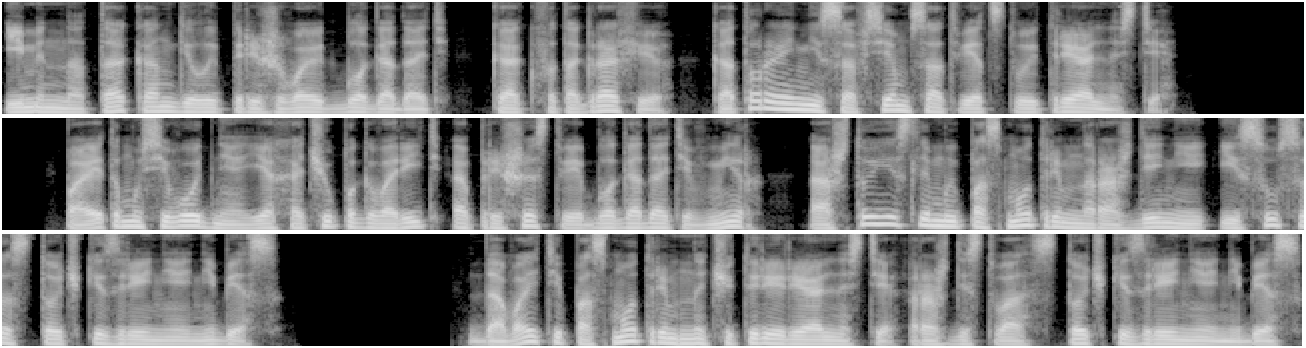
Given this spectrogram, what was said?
Именно так ангелы переживают благодать, как фотографию, которая не совсем соответствует реальности. Поэтому сегодня я хочу поговорить о пришествии благодати в мир, а что если мы посмотрим на рождение Иисуса с точки зрения небес? Давайте посмотрим на четыре реальности Рождества с точки зрения небес.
